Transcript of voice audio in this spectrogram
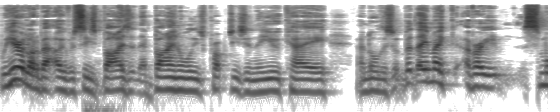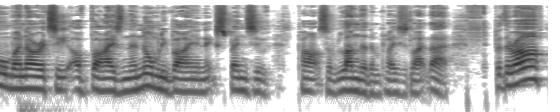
We hear a lot about overseas buyers that they're buying all these properties in the UK and all this, but they make a very small minority of buyers and they're normally buying in expensive parts of London and places like that. But there are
